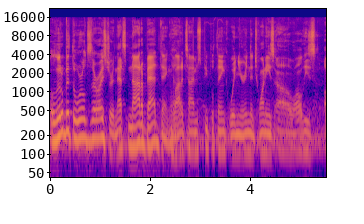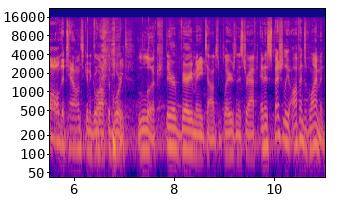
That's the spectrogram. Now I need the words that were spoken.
A little bit the world's their oyster, and that's not a bad thing. A lot of times people think when you're in the 20s, oh, all these, all the talent's going to go off the board. Look, there are very many talented players in this draft, and especially offensive linemen,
